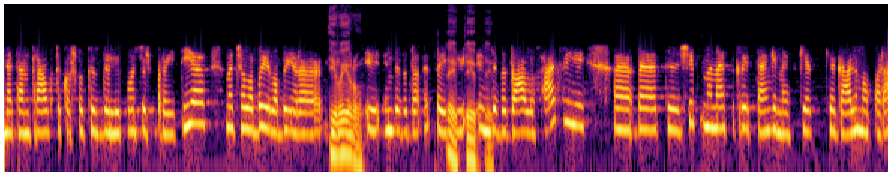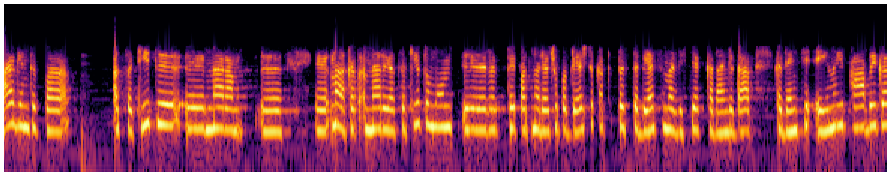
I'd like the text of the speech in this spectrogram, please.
ne ten traukti kažkokius dalykus iš praeities. Na čia labai labai yra įvairių. Individu, taip, taip, taip, taip. individualūs atvejai, e, bet šiaip na, mes tikrai stengiamės kiek, kiek galima paraginti, pa, atsakyti e, merams E, na, kad merai atsakytų mums ir taip pat norėčiau pabrėžti, kad ta stebėsina vis tiek, kadangi dar kadencija eina į pabaigą,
